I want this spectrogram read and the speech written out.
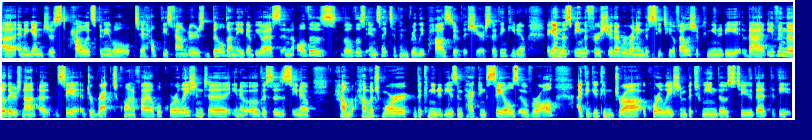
Uh, and again, just how it's been able to help these founders build on AWS. And all those, all those insights have been really positive this year. So I think, you know, again, this being the first year that we're running the CTO fellowship community that even though there's not a say a direct quantifiable correlation to you know oh this is you know how how much more the community is impacting sales overall. I think you can draw a correlation between those two that, that the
